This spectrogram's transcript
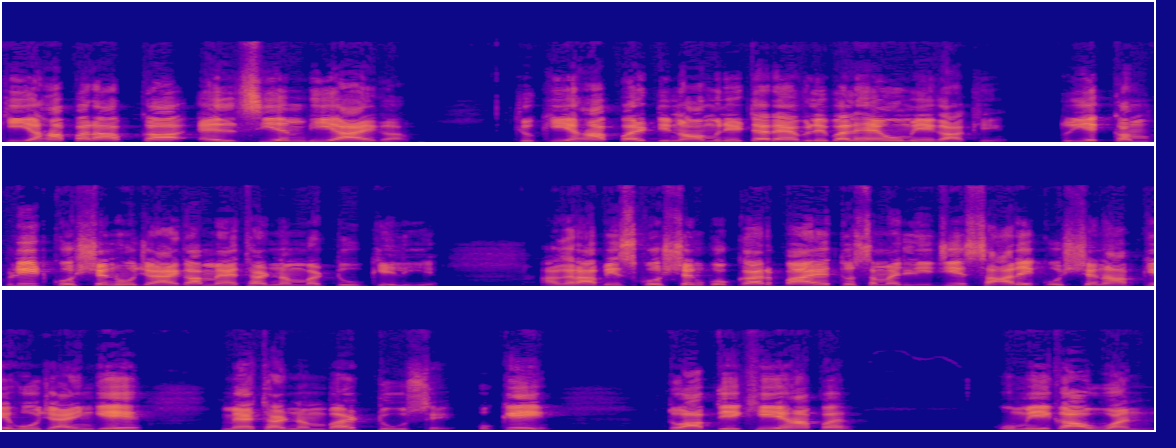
कि यहाँ पर आपका एलसीएम भी आएगा, क्योंकि यहाँ पर डिनोमिनेटर अवेलेबल है ओमेगा के। तो ये कंप्लीट क्वेश्चन हो जाएगा मेथड नंबर टू के लिए। अगर आप इस क्वेश्चन को कर पाए तो समझ लीजिए सारे क्वेश्चन आपके हो जाएँगे मेथड नंबर टू से ओके तो आप देखिए यहाँ पर omega one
